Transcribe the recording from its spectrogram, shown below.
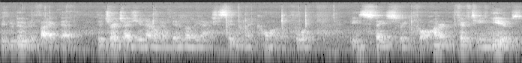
due to the fact that the church, as you know, have been really actually sitting in that corner of Fort East State Street for 115 years.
